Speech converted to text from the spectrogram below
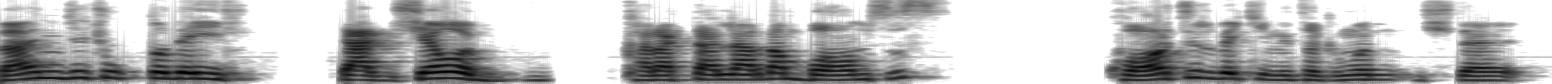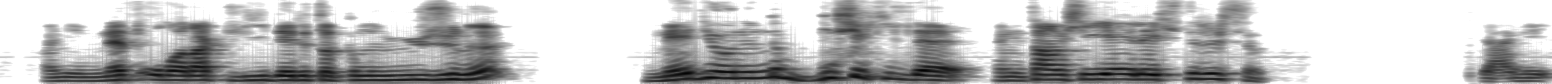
bence çok da değil. Yani şey o karakterlerden bağımsız quarterback'ini takımın işte hani net olarak lideri takımın yüzünü medya önünde bu şekilde hani tam şeyi eleştirirsin. Yani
